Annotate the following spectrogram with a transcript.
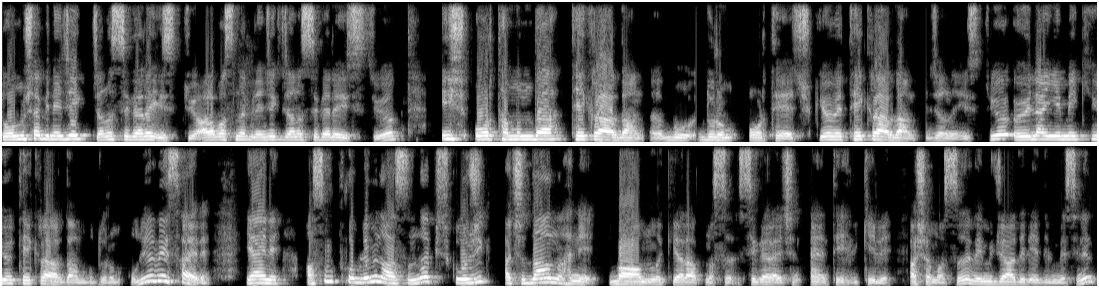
Dolmuşa binecek canı sigara istiyor. Arabasına binecek canı sigara istiyor. İş ortamında tekrardan e, bu durum ortaya çıkıyor ve tekrardan canı istiyor. Öğlen yemek yiyor tekrardan bu durum oluyor vesaire. Yani asıl problemin aslında psikolojik açıdan hani bağımlılık yaratması sigara için en tehlikeli aşaması ve mücadele edilmesinin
